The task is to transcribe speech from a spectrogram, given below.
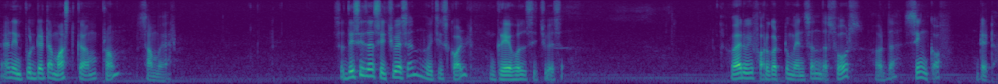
and input data must come from somewhere. So, this is a situation which is called grey hole situation, where we forgot to mention the source or the sink of data.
